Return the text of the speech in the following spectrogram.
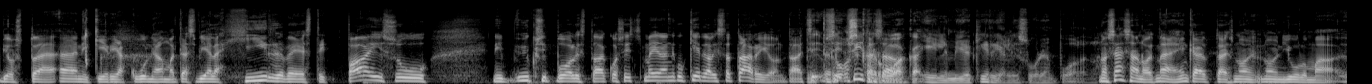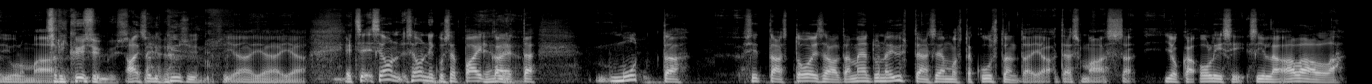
jos tämä äänikirjakuunnelma tässä vielä hirveästi paisuu, niin yksipuolistaako siis meidän niin kuin kirjallista tarjontaa? Et Että roskaruoka-ilmiö kirjallisuuden puolella. No sä sanoit, että mä en käyttäisi noin, noin julmaa, julmaa. Se oli kysymys. Ai se oli kysymys, ja, ja, ja. Et se, se, on, se on niin kuin se paikka, ja, että mutta sitten taas toisaalta mä en tunne yhtään semmoista kustantajaa tässä maassa, joka olisi sillä alalla –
